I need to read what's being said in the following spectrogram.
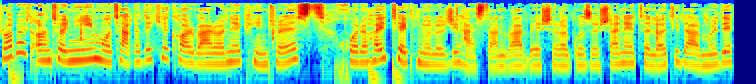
رابرت آنتونی معتقده که کاربران پینترست خوره های تکنولوژی هستند و به اشتراک گذاشتن اطلاعاتی در مورد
